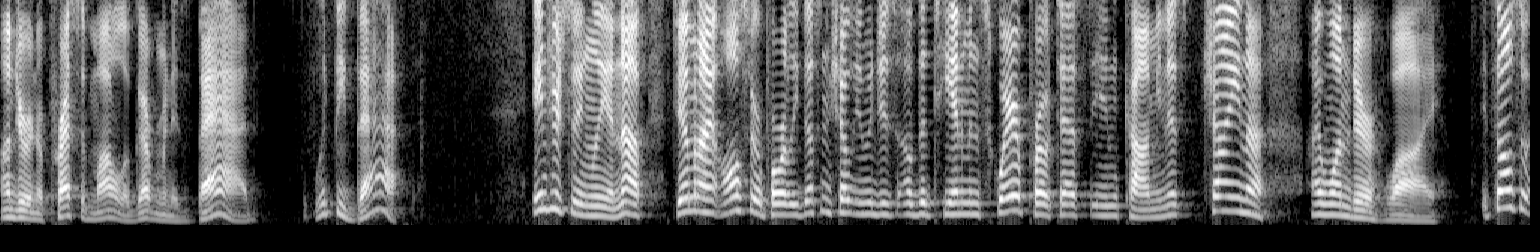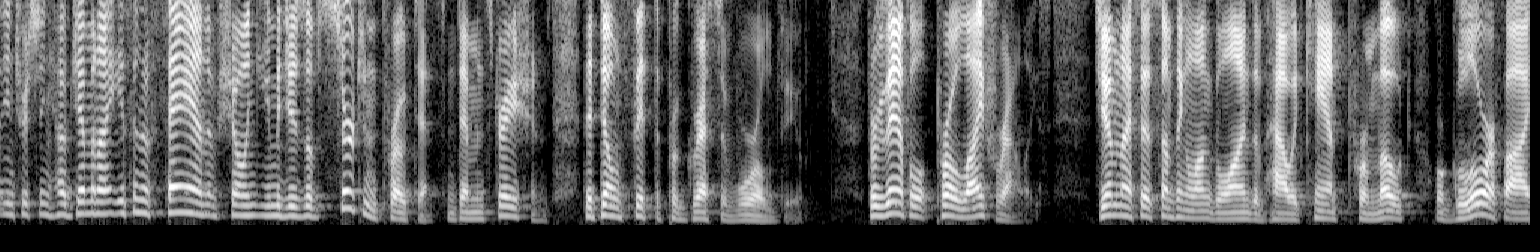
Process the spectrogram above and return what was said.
under an oppressive model of government is bad would be bad. Interestingly enough, Gemini also reportedly doesn't show images of the Tiananmen Square protests in communist China. I wonder why. It's also interesting how Gemini isn't a fan of showing images of certain protests and demonstrations that don't fit the progressive worldview. For example, pro-life rallies. Gemini says something along the lines of how it can't promote or glorify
